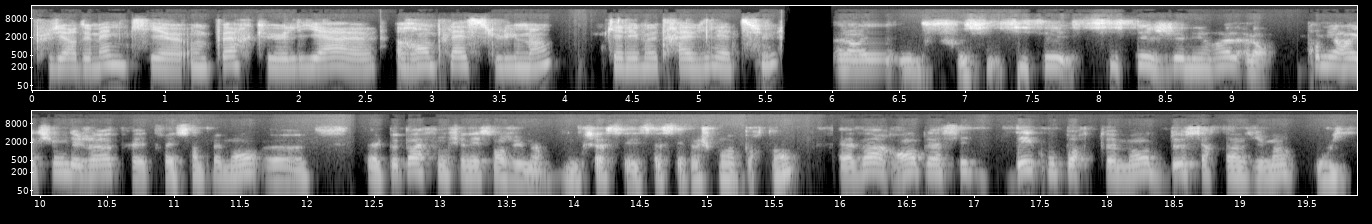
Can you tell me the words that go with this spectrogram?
plusieurs domaines, qui euh, ont peur que l'IA euh, remplace l'humain. Quel est votre avis là-dessus? Alors, si, si c'est général, alors première réaction déjà, très très simplement, elle peut pas fonctionner sans humain. Donc ça c'est vachement important. Elle va remplacer des comportements de certains humains, oui.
